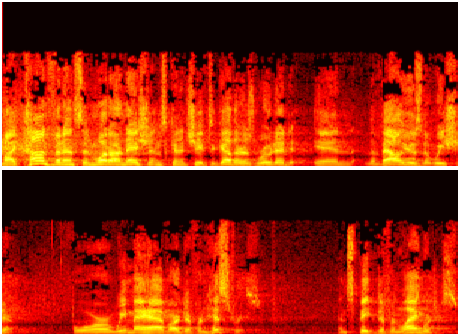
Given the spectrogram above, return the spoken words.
My confidence in what our nations can achieve together is rooted in the values that we share. For we may have our different histories and speak different languages.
